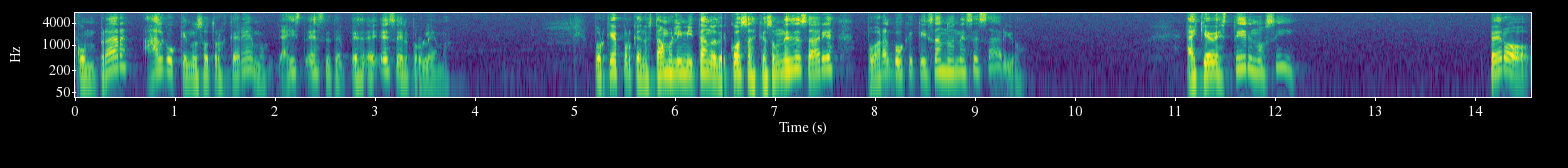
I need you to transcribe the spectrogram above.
comprar algo que nosotros queremos. Y ahí ese es el problema. ¿Por qué? Porque nos estamos limitando de cosas que son necesarias por algo que quizás no es necesario. Hay que vestirnos, sí. Pero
